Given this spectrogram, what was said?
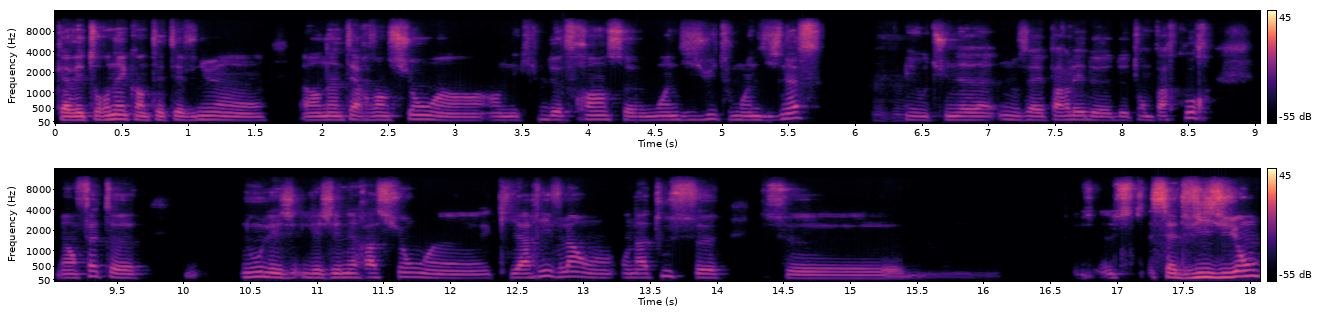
qu'avait tournée quand tu étais venu en intervention en, en, équipe de France, moins 18 ou moins 19 mhm. et où tu nous avais parlé de, de, ton parcours. Mais en fait, nous, les, générations euh, qui arrivent, là, on, a tous ce, cette vision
